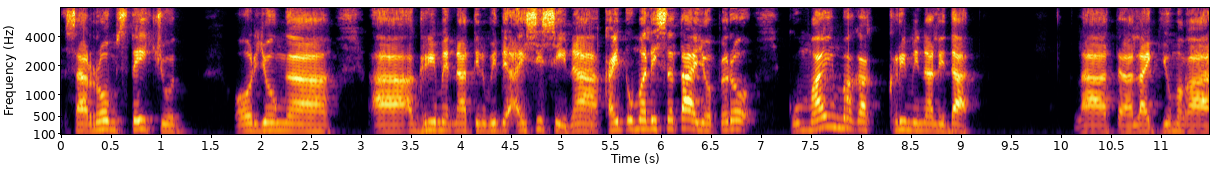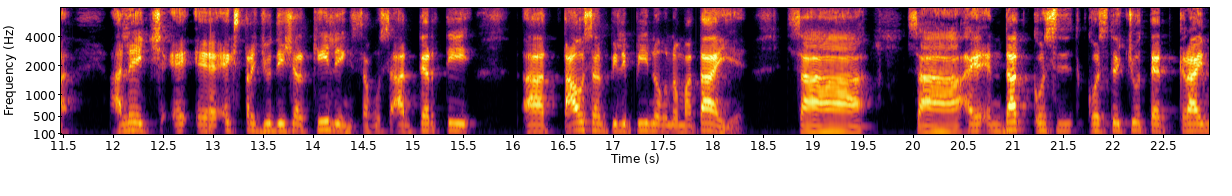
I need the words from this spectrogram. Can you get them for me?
sa Rome Statute or yung ah, ah, agreement natin with the ICC na kahit umalis na tayo, pero kung may mga kriminalidad, lahat, ah, like yung mga alleged eh, eh, extrajudicial killings sa kung saan 30,000 Pilipino ang namatay sa sa and that consti- constituted crime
